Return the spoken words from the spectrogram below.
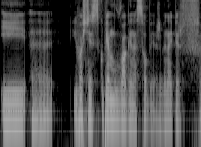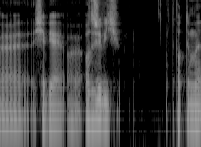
i, e, i właśnie skupiam uwagę na sobie, żeby najpierw e, siebie odżywić pod tym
